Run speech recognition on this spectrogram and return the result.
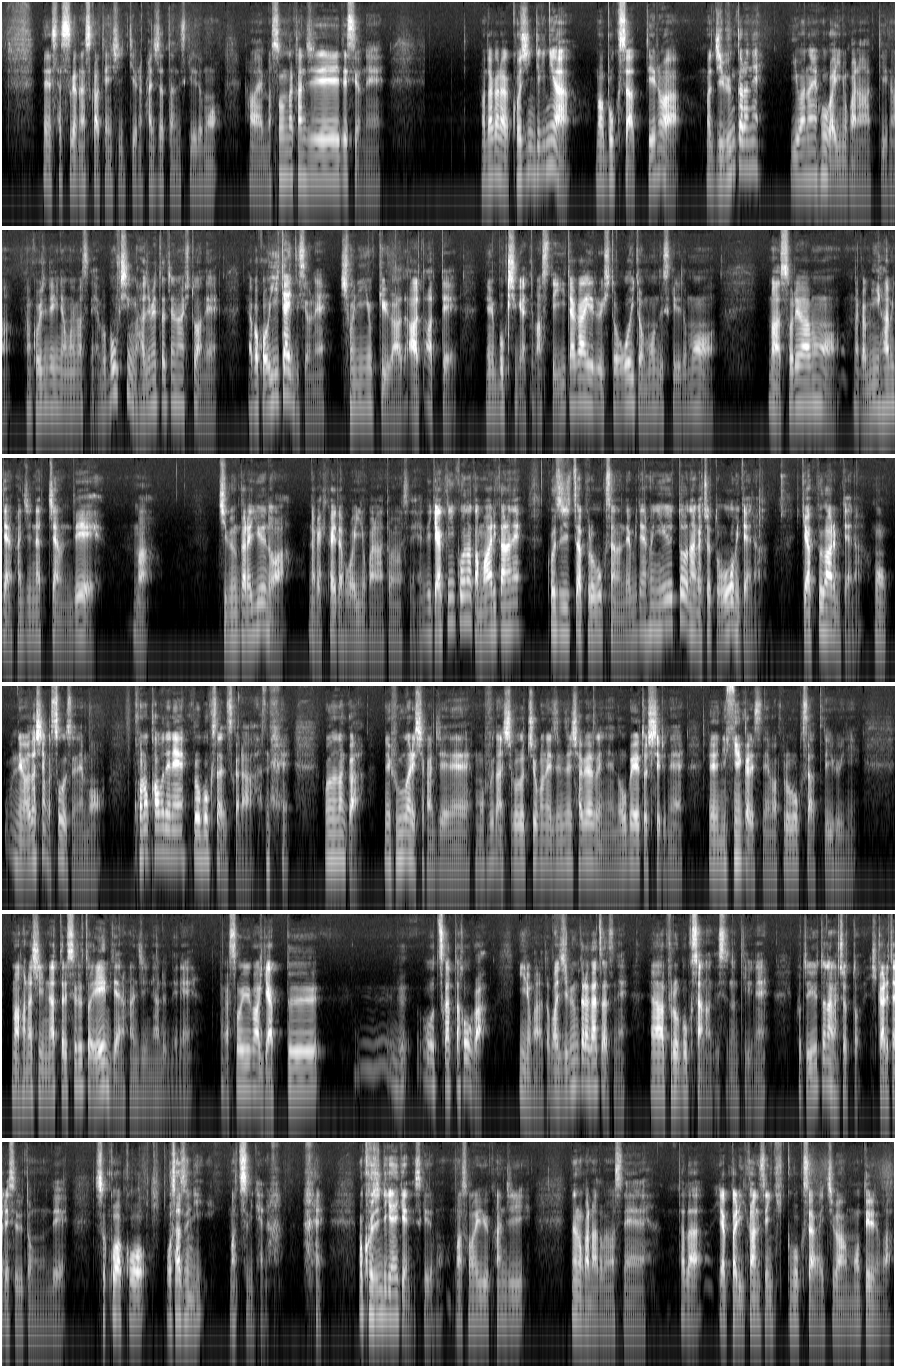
さすが那須川天心っていうような感じだったんですけれども、はい、まあそんな感じですよね。まあ、だから個人的には、まあボクサーっていうのは、まあ自分からね、言わない方がいいのかなっていうのは、まあ、個人的には思いますね。やっぱボクシング始めたての人はね、やっぱこう言いたいんですよね。承認欲求があって、ね、ボクシングやってますって言いたがる人多いと思うんですけれども、まあそれはもうなんかミーハーみたいな感じになっちゃうんで、まあ自分から言うのはなんか控えた方がいいのかなと思いますね。で逆にこうなんか周りからね、こいつ実はプロボクサーなんだよみたいな風に言うとなんかちょっとおおみたいなギャップがあるみたいな。もうね、私なんかそうですよね、もう。この顔でね、プロボクサーですから、ね、このなんか、ね、ふんわりした感じでね、もう普段仕事中もね、全然喋らずにね、ノーベートしてるね、えー、人間がですね、まあ、プロボクサーっていう風に、まあ話になったりすると、ええー、みたいな感じになるんでね、なんかそういうまあギャップを使った方がいいのかなと。まあ自分からガツガツね、あプロボクサーなんですなんていうね、こと言うとなんかちょっと惹かれたりすると思うんで、そこはこう、押さずに待つみたいな。はい。まあ個人的な意見ですけれども、まあそういう感じなのかなと思いますね。ただ、やっぱりいかんせんキックボクサーが一番持ってるのが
